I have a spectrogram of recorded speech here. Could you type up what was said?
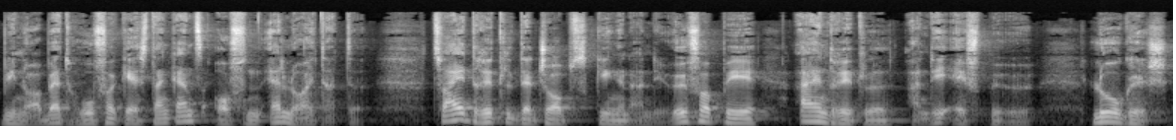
wie Norbert Hofer gestern ganz offen erläuterte. Zwei Drittel der Jobs gingen an die ÖVP, ein Drittel an die FPÖ. Logisch,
